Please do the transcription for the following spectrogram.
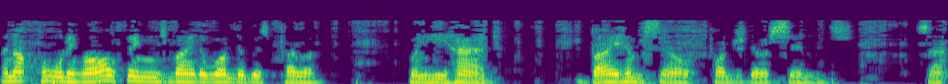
and upholding all things by the word of his power, when he had by himself purged our sins, sat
